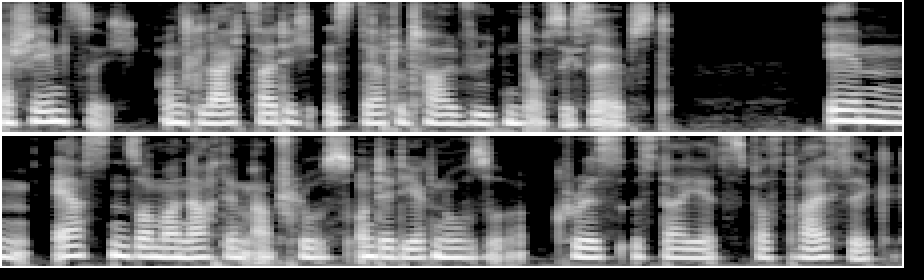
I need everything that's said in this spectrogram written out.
Er schämt sich und gleichzeitig ist er total wütend auf sich selbst. Im ersten Sommer nach dem Abschluss und der Diagnose, Chris ist da jetzt fast 30,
